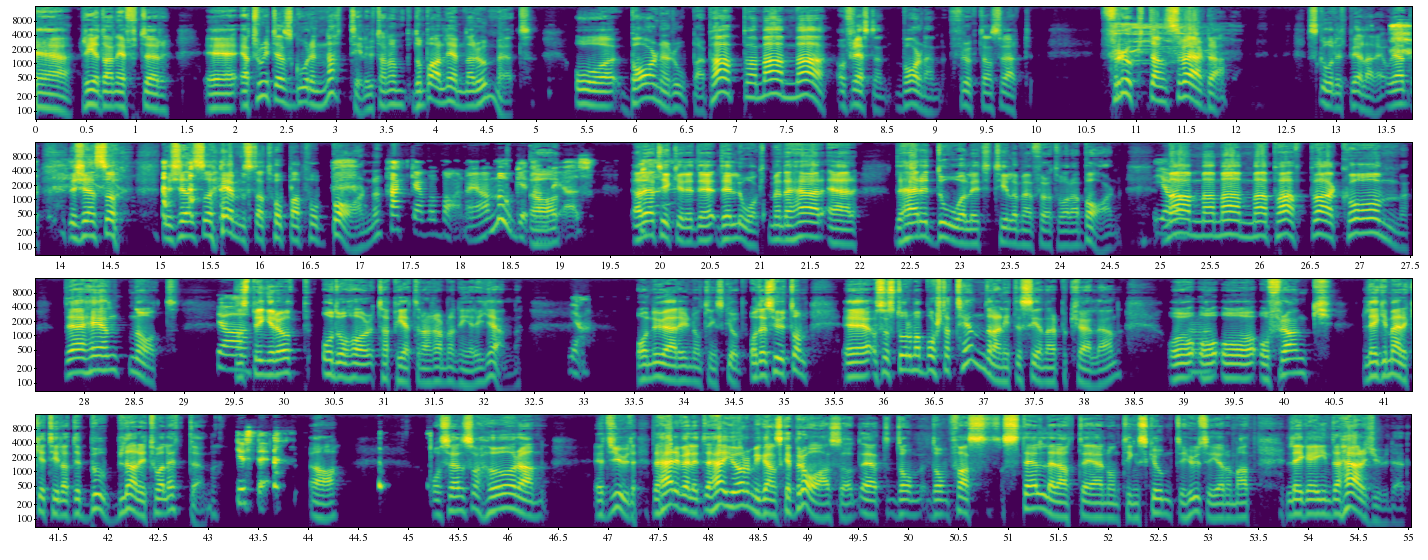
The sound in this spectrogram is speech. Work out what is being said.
eh, redan efter, eh, jag tror inte ens går en natt till, utan de, de bara lämnar rummet. Och barnen ropar pappa, mamma! Och förresten, barnen, fruktansvärt, fruktansvärda skådespelare. Och jag, det, känns så, det känns så hemskt att hoppa på barn. Hacka på barnen. Ja, moget Ja. Andreas. Ja, jag tycker det, det, det är lågt, men det här är, det här är dåligt till och med för att vara barn. Ja. Mamma, mamma, pappa, kom! Det har hänt något. Ja, springer upp och då har tapeterna ramlat ner igen. ja. Och nu är det ju någonting skumt. Och dessutom, eh, så står de och borstar tänderna lite senare på kvällen. Och, Mm. och, och, och Frank lägger märke till att det bubblar i toaletten. just det. Ja. Och sen så hör han ett ljud. Det här, är väldigt, det här gör de ju ganska bra alltså. Att de, de fastställer att det är någonting skumt i huset genom att lägga in det här ljudet.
